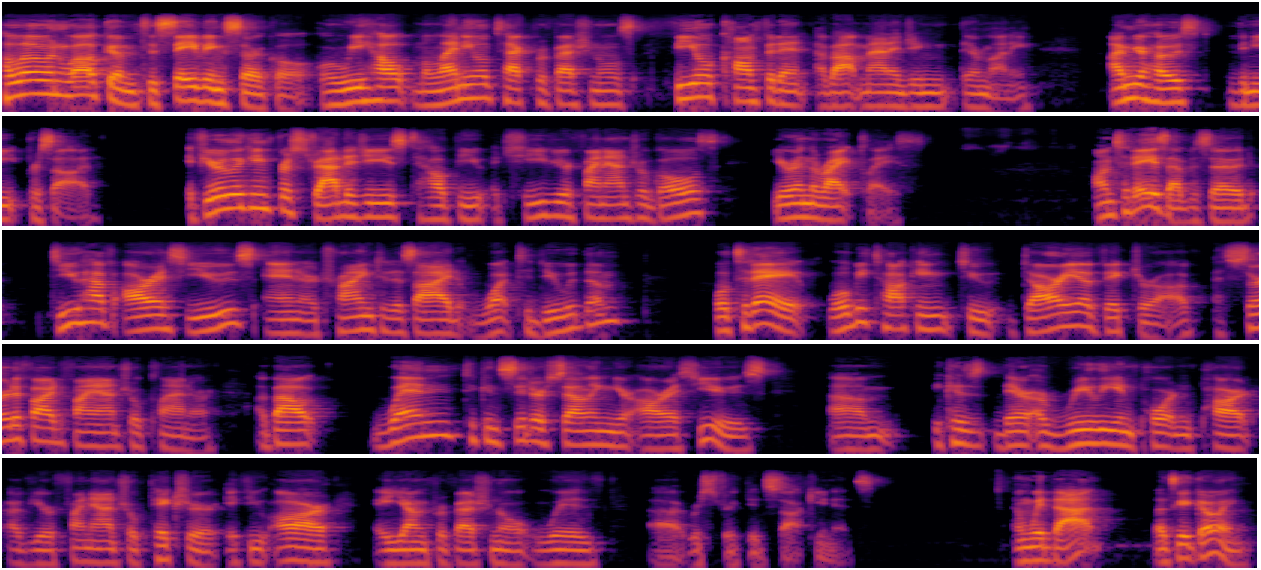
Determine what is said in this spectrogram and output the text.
Hello and welcome to Saving Circle, where we help millennial tech professionals feel confident about managing their money. I'm your host, Vineet Prasad. If you're looking for strategies to help you achieve your financial goals, you're in the right place. On today's episode, do you have RSUs and are trying to decide what to do with them? Well, today we'll be talking to Daria Viktorov, a certified financial planner, about when to consider selling your RSUs um, because they're a really important part of your financial picture if you are a young professional with uh, restricted stock units. And with that, let's get going.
